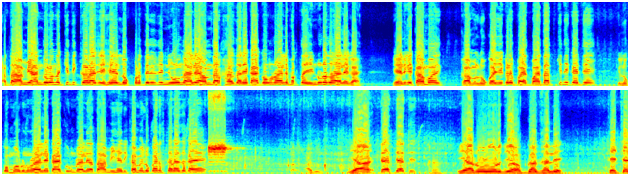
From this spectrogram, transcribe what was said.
आता आम्ही आंदोलन किती करायचे हे लोकप्रतिनिधी निवडून आले आमदार खासदार हे काय करून राहिले? फक्त हिंडूनच राहिले काय? यायला की कामं काम लोकांच्या इकडे पाह पाहतात की नाही काय ते? की लोक मरून राहिले काय करून राहिले? आता आम्ही हे रिकामे लोकांनाच करायचं काय? अजून या त्या त्या. या रोडवर जे अपघात झाले त्याच्या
